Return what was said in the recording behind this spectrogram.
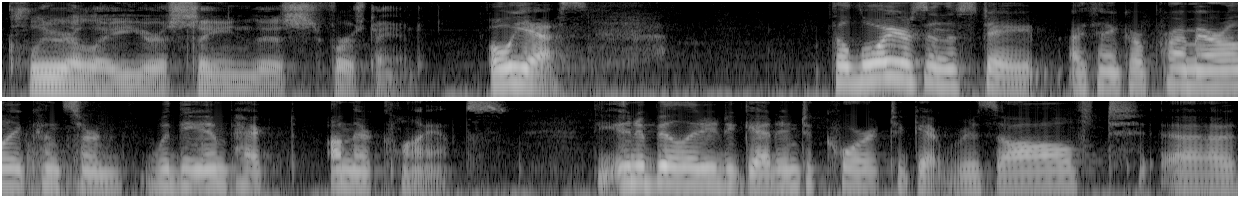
Clearly, you're seeing this firsthand. Oh, yes. The lawyers in the state, I think, are primarily concerned with the impact on their clients. The inability to get into court, to get resolved uh,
